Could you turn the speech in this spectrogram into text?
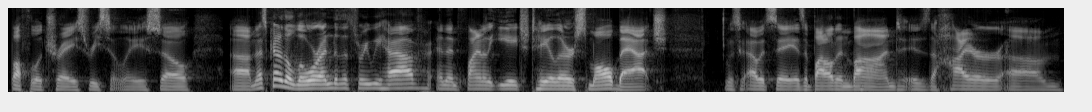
Buffalo Trace recently, so um, that's kind of the lower end of the three we have. And then finally, E. H. Taylor small batch, I would say is a bottled in bond, is the higher. Um,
